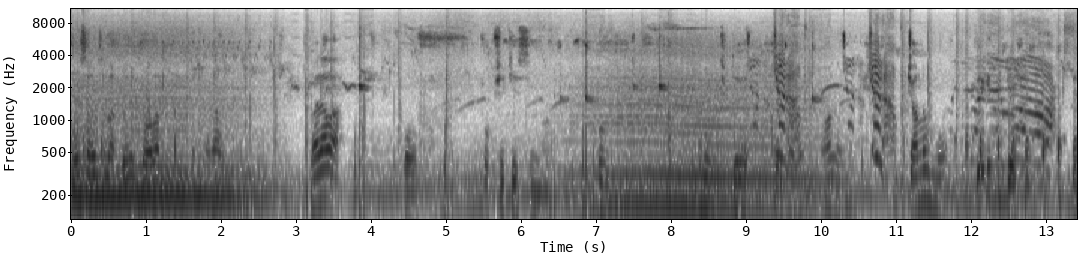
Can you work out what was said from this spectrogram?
Polis arabası bak beni kovalamıyor. Merhaba. Of. Çok şekilsin. Ne oluyor? Shut up. Canım mı? Bir git geçsen.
